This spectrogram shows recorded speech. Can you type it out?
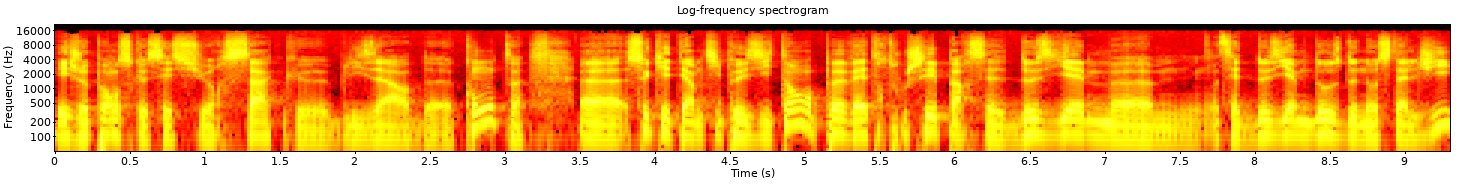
et je pense que c'est sur ça que Blizzard compte, euh, ceux qui étaient un petit peu hésitants peuvent être touchés par cette deuxième, cette deuxième dose de nostalgie,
